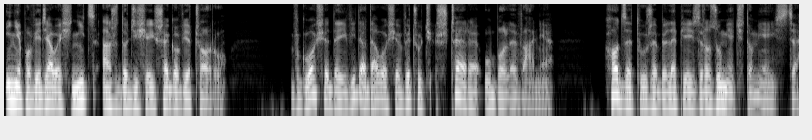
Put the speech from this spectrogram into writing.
i nie powiedziałeś nic aż do dzisiejszego wieczoru. W głosie Davida dało się wyczuć szczere ubolewanie. Chodzę tu, żeby lepiej zrozumieć to miejsce.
